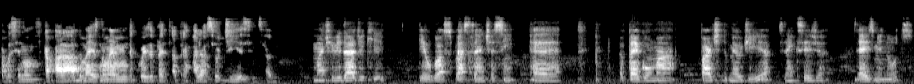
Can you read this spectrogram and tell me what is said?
para você não ficar parado, mas não é muita coisa para atrapalhar seu dia, assim, sabe? Uma atividade que eu gosto bastante, assim, é eu pego uma parte do meu dia, nem que seja 10 minutos,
